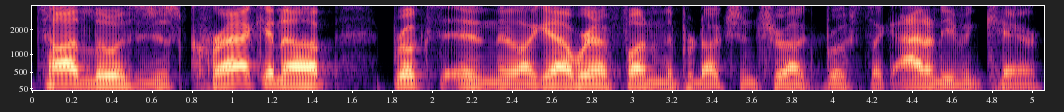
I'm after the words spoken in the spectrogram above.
Todd Lewis is just cracking up. Brooks and they're like, yeah, we're gonna have fun in the production truck. Brooks is like, I don't even care.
